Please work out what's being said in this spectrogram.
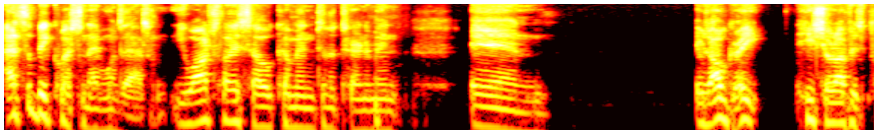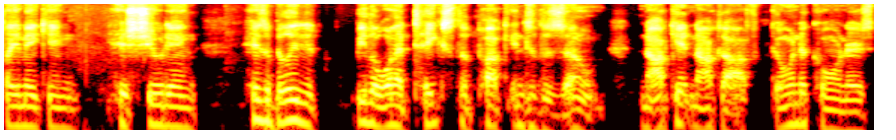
that's the big question everyone's asking. You watch Lysell come into the tournament, and it was all great. He showed off his playmaking, his shooting, his ability to be the one that takes the puck into the zone, not get knocked off, go into corners.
